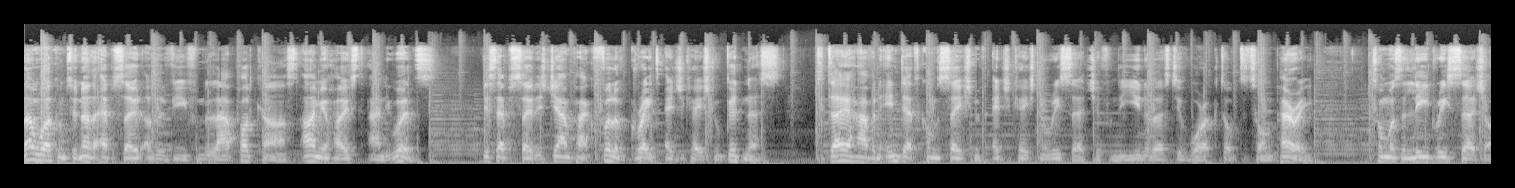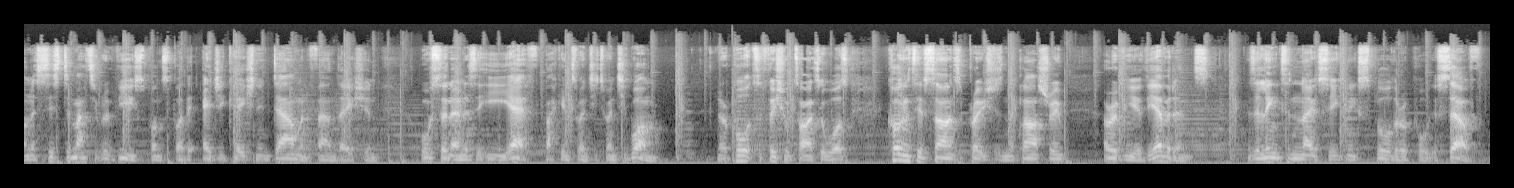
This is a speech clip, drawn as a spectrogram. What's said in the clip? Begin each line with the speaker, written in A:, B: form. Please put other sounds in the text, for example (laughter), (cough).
A: Hello and welcome to another episode of the View from the Lab podcast. I'm your host, Andy Woods. This episode is jam packed full of great educational goodness. Today I have an in depth conversation with educational researcher from the University of Warwick, Dr. Tom Perry. Tom was the lead researcher on a systematic review sponsored by the Education Endowment Foundation, also known as the EEF, back in 2021. The report's official title was Cognitive Science Approaches in the Classroom A Review of the Evidence. There's a link to the notes so you can explore the report yourself.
